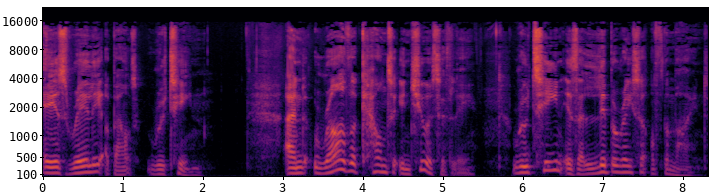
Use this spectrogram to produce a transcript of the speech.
is really about routine. And rather counterintuitively, routine is a liberator of the mind.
